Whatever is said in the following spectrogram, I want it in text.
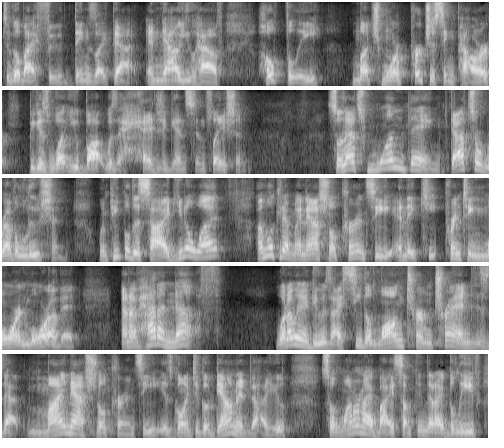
to go buy food, things like that, and now you have hopefully much more purchasing power because what you bought was a hedge against inflation. So that's one thing. That's a revolution. When people decide, you know what? I'm looking at my national currency and they keep printing more and more of it, and I've had enough. What I'm going to do is I see the long-term trend is that my national currency is going to go down in value. So why don't I buy something that I believe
